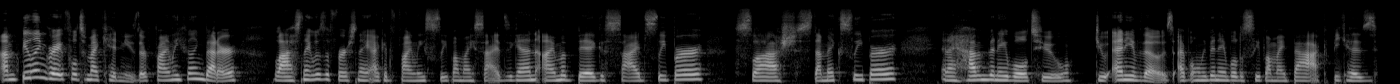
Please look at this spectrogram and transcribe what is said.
I'm feeling grateful to my kidneys. They're finally feeling better. Last night was the first night I could finally sleep on my sides again. I'm a big side sleeper slash stomach sleeper, and I haven't been able to do any of those. I've only been able to sleep on my back because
